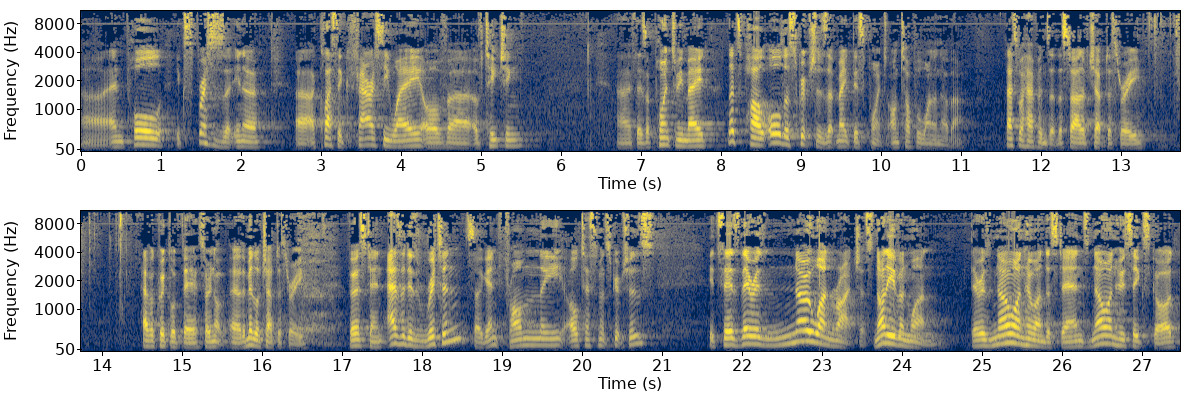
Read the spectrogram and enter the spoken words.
Uh, and Paul expresses it in a, uh, a classic Pharisee way of, uh, of teaching. Uh, if there's a point to be made, let's pile all the scriptures that make this point on top of one another. That's what happens at the start of chapter 3. Have a quick look there. Sorry, not, uh, the middle of chapter 3. Verse 10. As it is written, so again, from the Old Testament scriptures, it says, there is no one righteous, not even one. There is no one who understands, no one who seeks God.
